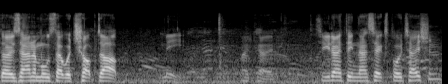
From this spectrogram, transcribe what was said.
those animals that were chopped up? meat. Okay. So you don't think that's exploitation?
